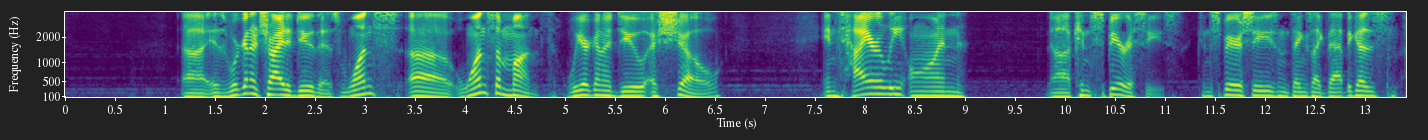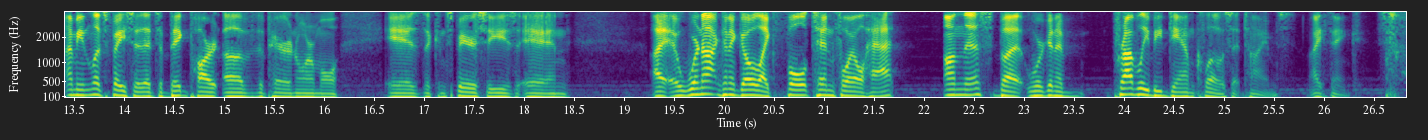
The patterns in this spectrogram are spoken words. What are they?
uh, is we're going to try to do this once uh, once a month. We are going to do a show entirely on uh, conspiracies, conspiracies, and things like that. Because I mean, let's face it, it's a big part of the paranormal is the conspiracies, and I we're not going to go like full tinfoil hat on this, but we're going to probably be damn close at times. I think so.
